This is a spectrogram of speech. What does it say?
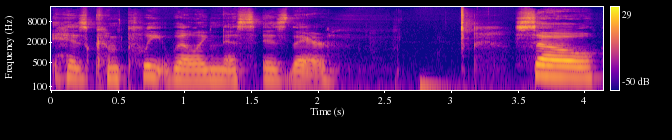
his complete willingness is there. So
